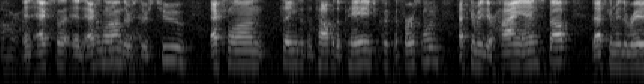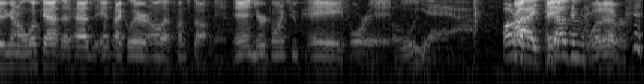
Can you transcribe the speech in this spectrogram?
Or- And Excelon, and Excelon there's there's two Excelon things at the top of the page. Click the first one. That's going to be their high end stuff. That's going to be the radio you're going to look at that has the anti glare and all that fun stuff. And you're going to pay for it. Oh yeah. All But, right, hey, 2000. whatever.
